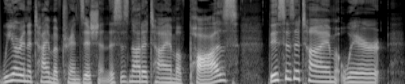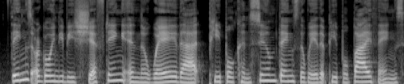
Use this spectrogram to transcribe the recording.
we are in a time of transition. This is not a time of pause. This is a time where things are going to be shifting in the way that people consume things, the way that people buy things.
